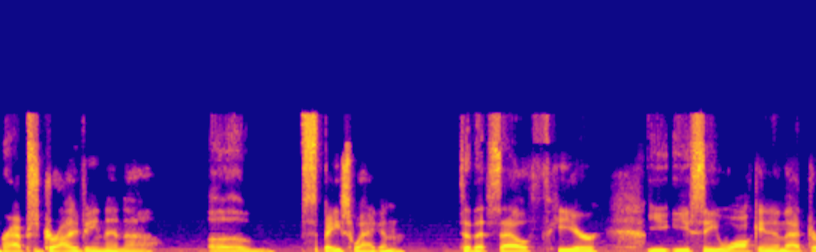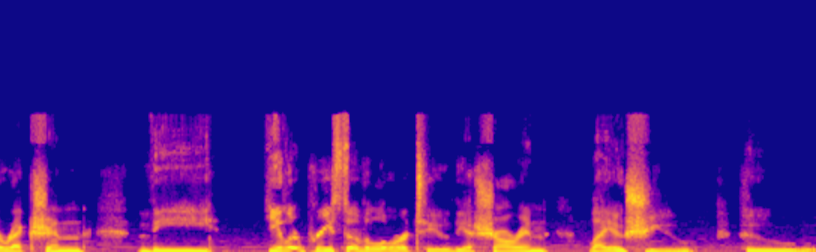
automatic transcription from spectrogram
perhaps driving in a, a space wagon to the south here you, you see walking in that direction the healer priest of Eloritu, the Asharin Laoshu, who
